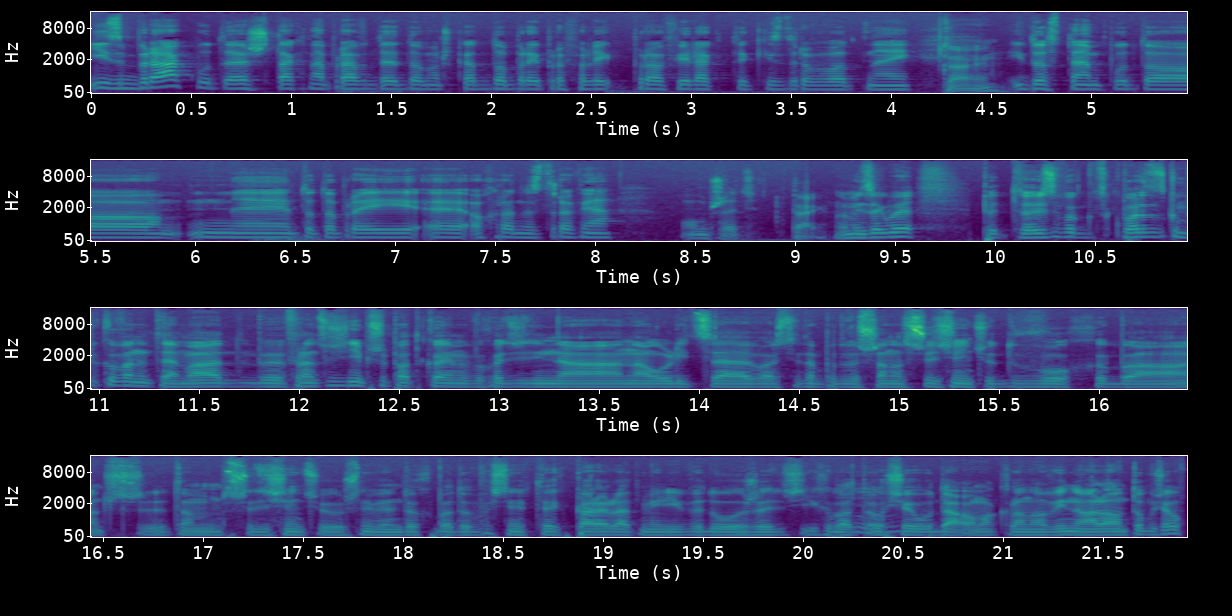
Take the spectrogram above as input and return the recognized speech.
i z braku też tak naprawdę do na przykład dobrej profilaktyki zdrowotnej Tak. i dostępu do, mm, do dobrej e, ochrony zdrowia umrzeć. Tak, no więc jakby to jest bardzo skomplikowany temat. Francuzi nieprzypadkowo wychodzili na, na ulicę, właśnie tam podwyższono z 62 chyba, czy tam z 60 już nie wiem, to chyba to właśnie tych parę lat mieli wydłużyć i chyba to Mhm. się udało Macronowi, no ale on to musiał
